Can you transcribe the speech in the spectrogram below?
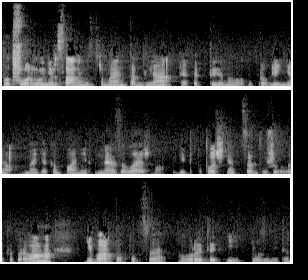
платформу універсальним інструментом для ефективного управління медіакампанії незалежно від оточення. Це дуже велика перевага, і варто про це говорити і розуміти.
